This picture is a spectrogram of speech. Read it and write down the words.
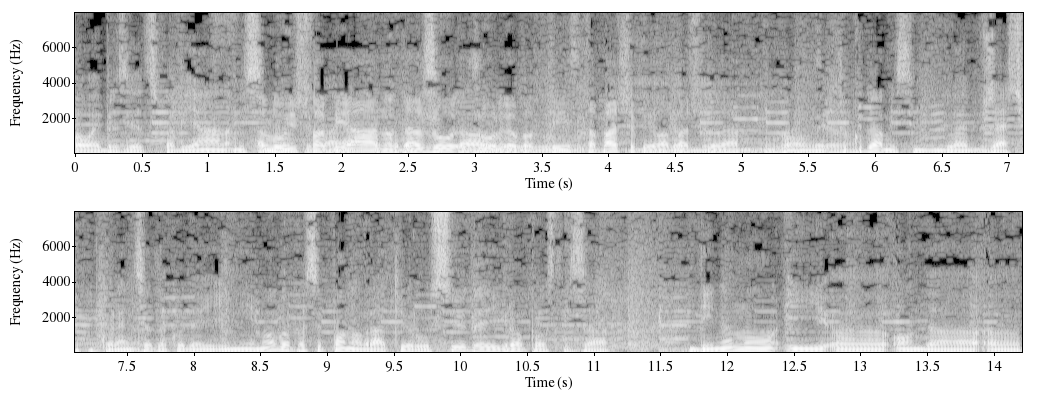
ovaj brazilac Fabiano. Mislim, Luis znači, da, Fabiano, da, Ju- kao- Julio Bautista, baš je bila, baš je bila Ove, konkurencija. tako da mislim bila žešća konkurencija tako da i nije mogao pa se ponovo vratio u Rusiju da je igrao posle za Dinamo i uh, onda uh,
